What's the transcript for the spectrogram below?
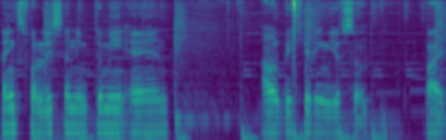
thanks for listening to me, and I will be hearing you soon. Bye.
